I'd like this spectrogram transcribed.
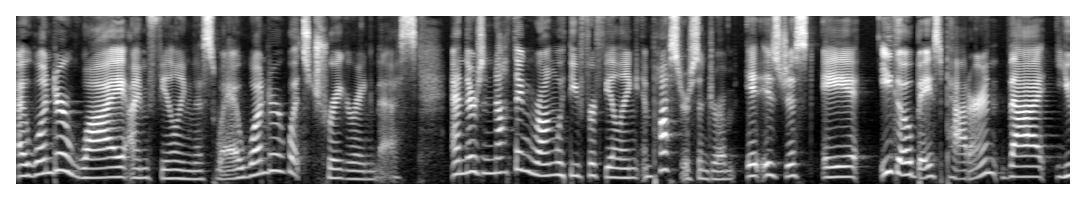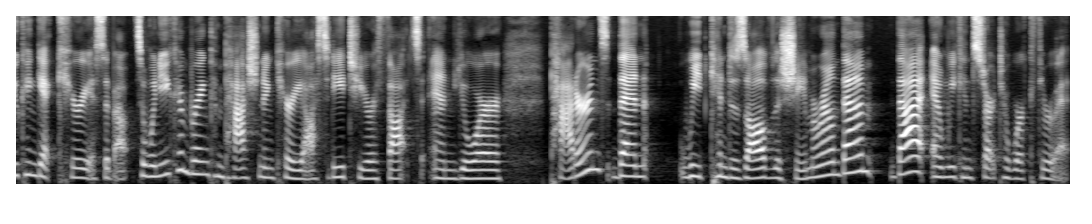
I wonder why I'm feeling this way. I wonder what's triggering this. And there's nothing wrong with you for feeling imposter syndrome. It is just a ego-based pattern that you can get curious about. So when you can bring compassion and curiosity to your thoughts and your patterns, then we can dissolve the shame around them that and we can start to work through it.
